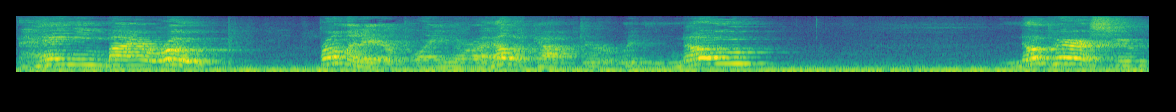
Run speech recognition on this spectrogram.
hanging by a rope from an airplane or a helicopter with no no parachute,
